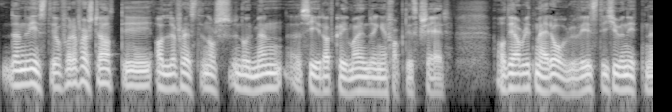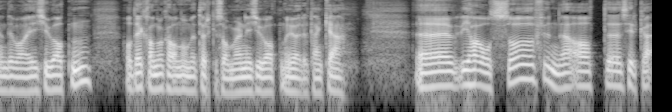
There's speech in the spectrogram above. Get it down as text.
Den viste jo for det første at de aller fleste nordmenn eh, sier at klimaendringer faktisk skjer. Og de har blitt mer overbevist i 2019 enn de var i 2018. Og det kan nok ha noe med tørkesommeren i 2018 å gjøre, tenker jeg. Eh, vi har også funnet at eh, ca.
